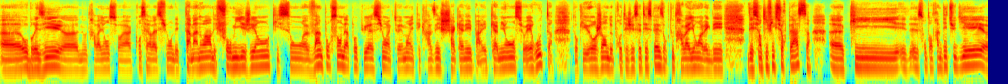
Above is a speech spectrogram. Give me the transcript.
Euh, au Brésil, nous travaillons sur la conservation des tamanoirs, des fourmiliers géants, qui sont 20% de la population actuellement est écrasée chaque année par les camions sur les routes. Donc il est urgent de protéger cette espèce. Donc nous travaillons avec des, des scientifiques sur place qui sont en train d'étudier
